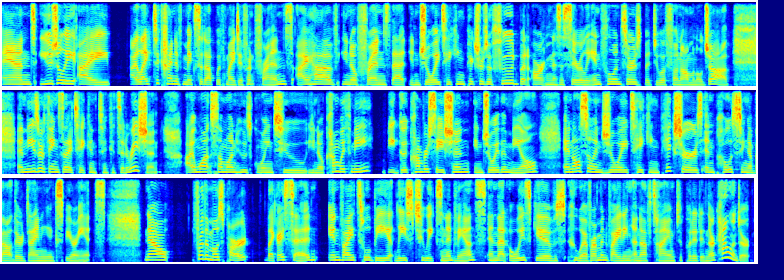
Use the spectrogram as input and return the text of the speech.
And usually I I like to kind of mix it up with my different friends. I have, you know, friends that enjoy taking pictures of food, but aren't necessarily influencers, but do a phenomenal job. And these are things that I take into consideration. I want someone who's going to, you know, come with me, be good conversation, enjoy the meal, and also enjoy taking pictures and posting about their dining experience. Now, for the most part, like I said, invites will be at least two weeks in advance, and that always gives whoever I'm inviting enough time to put it in their calendar.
